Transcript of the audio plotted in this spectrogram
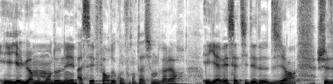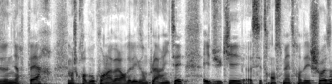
Et il y a eu un moment donné assez fort de confrontation de valeurs. Et il y avait cette idée de dire, je vais devenir père. Moi, je crois beaucoup en la valeur de l'exemplarité. Éduquer, c'est transmettre des choses.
